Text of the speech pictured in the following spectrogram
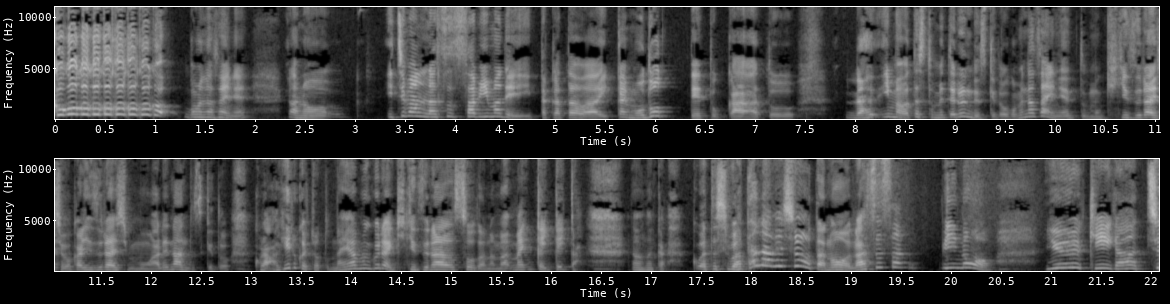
こここここここここごめんなさいね。あの、一番ラスサビまで行った方は一回戻ってとか、あと、今私止めてるんですけど、ごめんなさいね。ともう聞きづらいし分かりづらいし、もうあれなんですけど、これあげるかちょっと悩むぐらい聞きづらそうだな。まあ、まあ、いっかいっかいっか。あのなんか、私、渡辺翔太のラスサビの、勇気が宙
